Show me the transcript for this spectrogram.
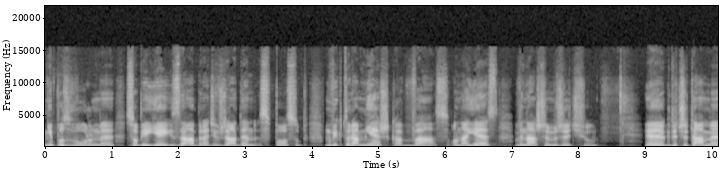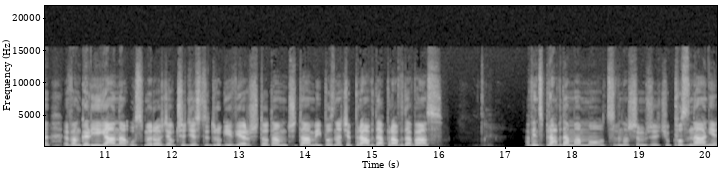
Nie pozwólmy sobie jej zabrać w żaden sposób. Mówi, która mieszka w Was. Ona jest w naszym życiu. E, gdy czytamy Ewangelię Jana, 8 rozdział, 32 wiersz, to tam czytamy i poznacie prawdę, a prawda was. A więc prawda ma moc w naszym życiu, poznanie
